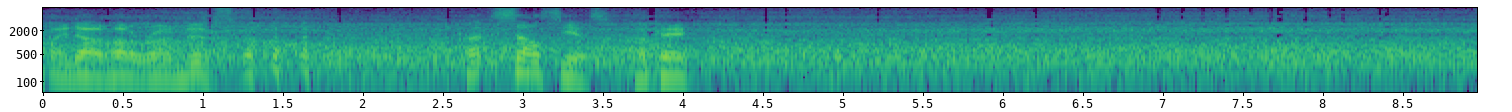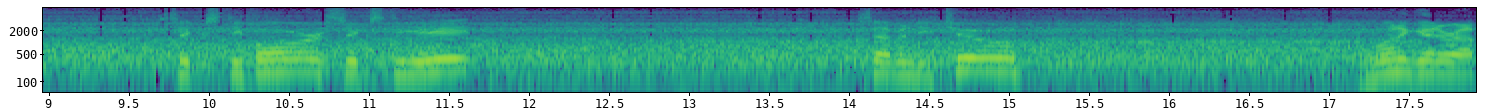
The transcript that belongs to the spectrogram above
find out how to run this. That's Celsius, okay. Sixty-four, sixty-eight, seventy-two. I want to get her up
